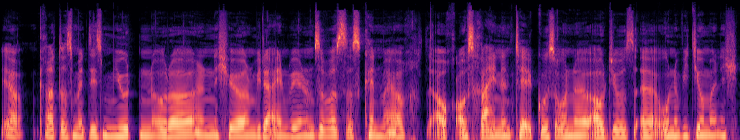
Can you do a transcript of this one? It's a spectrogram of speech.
Ja, gerade das mit diesem Muten oder nicht hören, wieder einwählen und sowas, das kennt man ja auch, auch aus reinen Telcos ohne Audios, äh, ohne Video, meine ich.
